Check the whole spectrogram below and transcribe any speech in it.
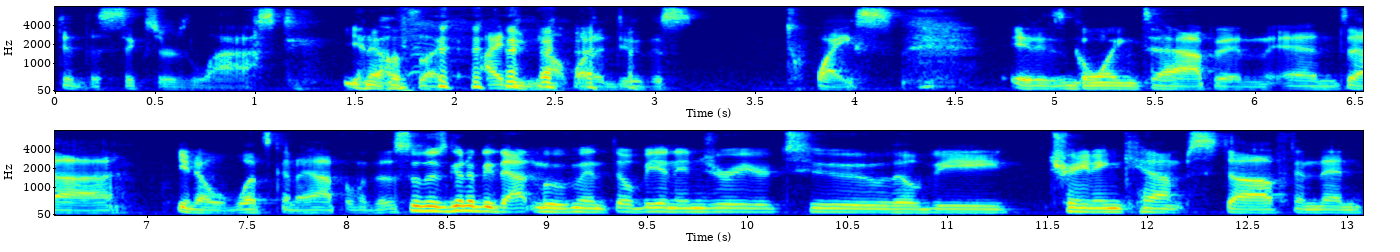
did the Sixers last? You know, it's like I do not want to do this twice. It is going to happen, and uh, you know what's going to happen with it. So there's going to be that movement. There'll be an injury or two. There'll be training camp stuff, and then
